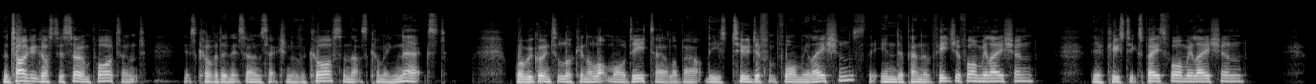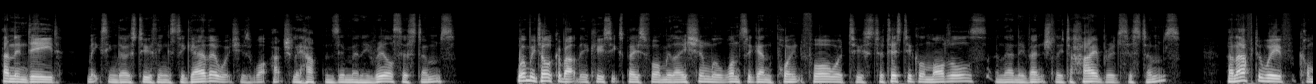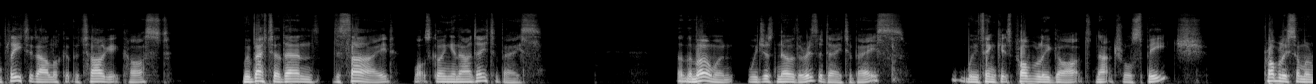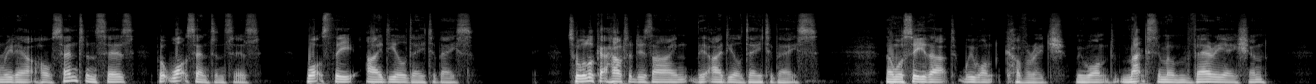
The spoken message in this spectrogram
The target cost is so important, it's covered in its own section of the course, and that's coming next, where we're going to look in a lot more detail about these two different formulations, the independent feature formulation, the acoustic space formulation, and indeed mixing those two things together, which is what actually happens in many real systems. When we talk about the acoustic space formulation, we'll once again point forward to statistical models and then eventually to hybrid systems. And after we've completed our look at the target cost, we better then decide what's going in our database. At the moment, we just know there is a database. We think it's probably got natural speech, probably someone reading out whole sentences, but what sentences? What's the ideal database? So we'll look at how to design the ideal database. And we'll see that we want coverage. We want maximum variation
